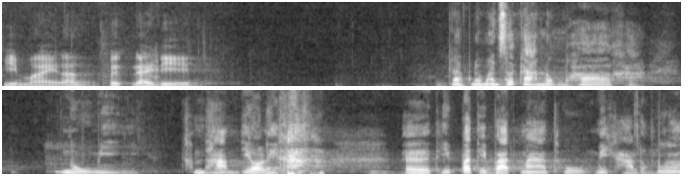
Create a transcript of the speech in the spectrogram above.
ปีใหม่แล้ว ฝึกได้ดีกับนมัสการหลวงพ่อค่ะ หนูมีคำถามเดียวเลยค่ะ เออที่ปฏิบัติมาถูกไหมคะหลวงพ่อถู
